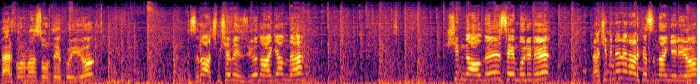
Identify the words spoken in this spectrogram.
performans ortaya koyuyor. Hızını açmışa benziyor. Nagihan da şimdi aldı sembolünü. Rakibin hemen arkasından geliyor.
